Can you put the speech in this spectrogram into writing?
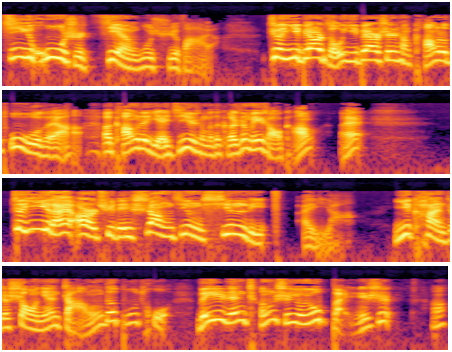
几乎是箭无虚发呀。这一边走一边身上扛着兔子呀，啊，扛着野鸡什么的，可是没少扛。哎，这一来二去，这上镜心里，哎呀，一看这少年长得不错，为人诚实又有本事。啊，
